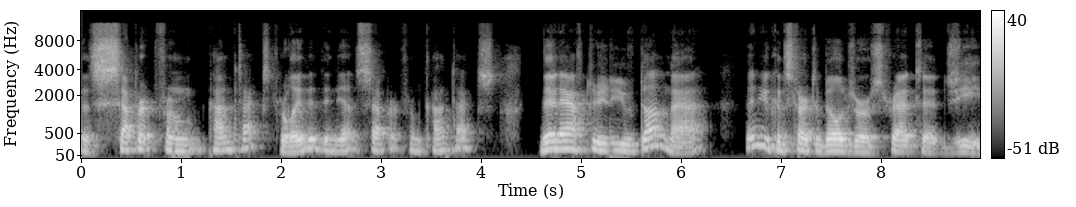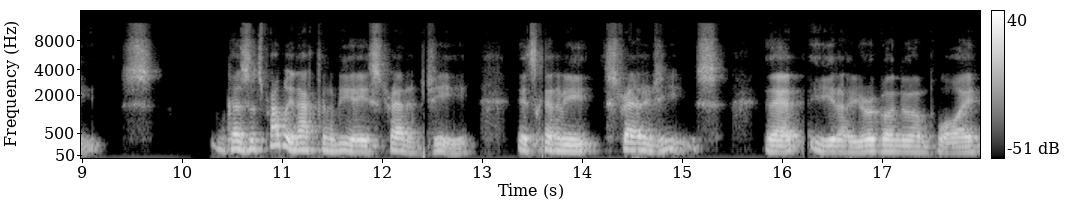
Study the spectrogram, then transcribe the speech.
It's separate from context, related and yet separate from context. Then after you've done that, then you can start to build your strategies because it's probably not going to be a strategy it's going to be strategies that you know you're going to employ,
